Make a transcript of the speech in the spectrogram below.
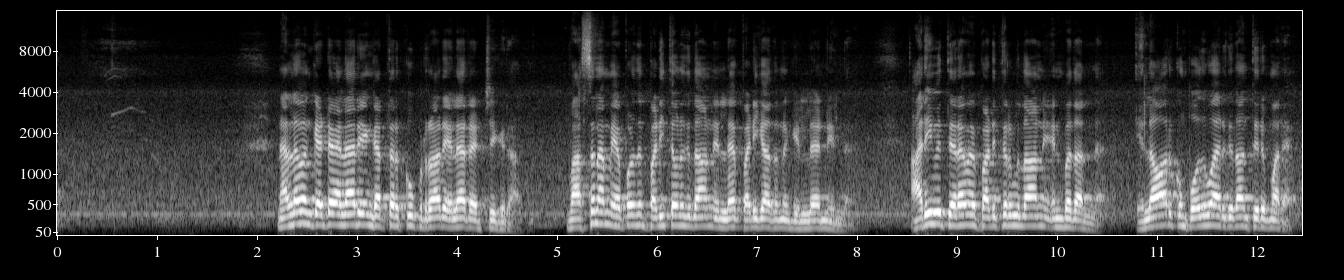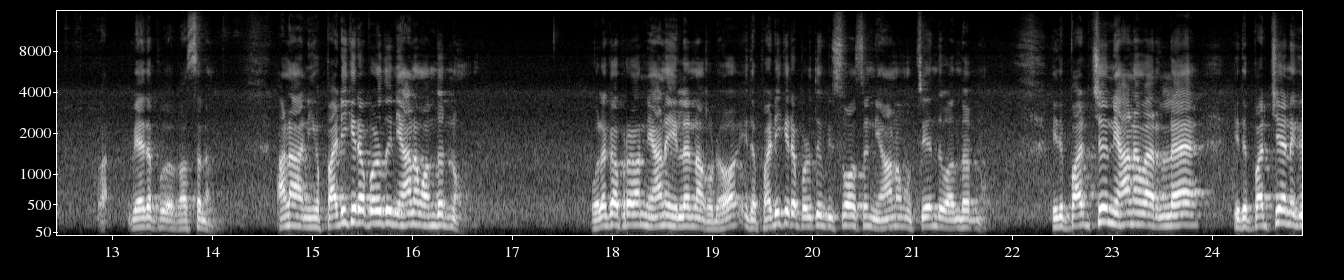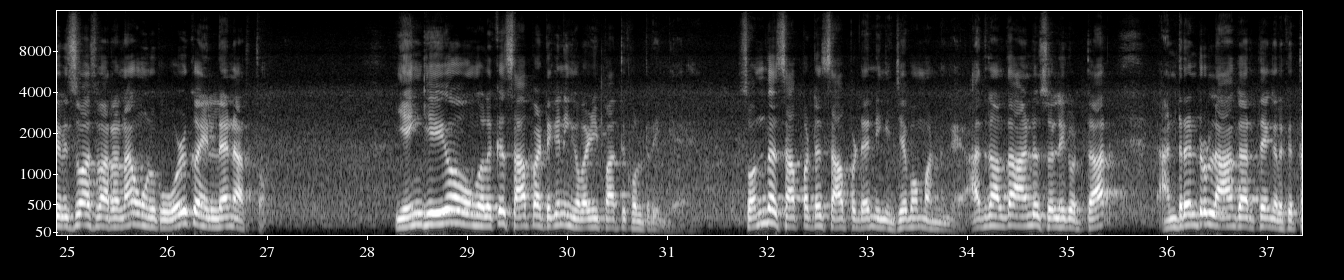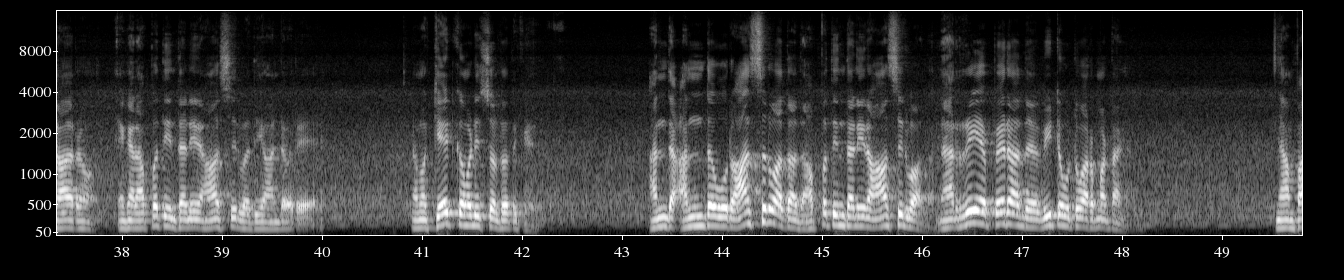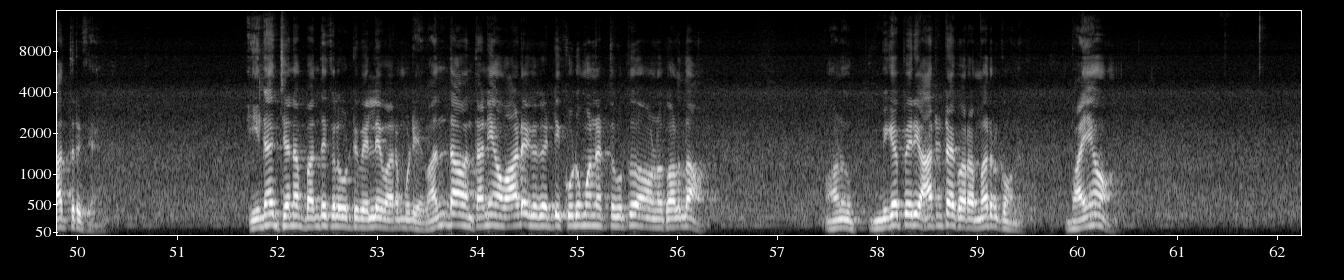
நல்லவன் கெட்டவன் எல்லாரையும் கத்தர் கூப்பிடுறாரு எல்லாரும் ரட்சிக்கிறார். வசனம் எப்பொழுதும் படித்தவனுக்கு தான் இல்லை படிக்காதவனுக்கு இல்லைன்னு இல்லை. அறிவு திறமை படித்தவர்கள் தான் என்பதல்ல. எல்லாருக்கும் பொதுவாக இருக்குது தான் திருமறை. வேத வசனம் ஆனால் நீங்கள் படிக்கிற பொழுது ஞானம் வந்துடணும். உலக பிரகாரம் ஞானம் இல்லைன்னா கூட இதை படிக்கிற பொழுது விசுவாசம் ஞானம் சேர்ந்து வந்துடணும். இது படித்து ஞானம் வரல இது படித்து எனக்கு விசுவாசம் வரலன்னா உங்களுக்கு ஒழுக்கம் இல்லைன்னு அர்த்தம். எங்கேயோ உங்களுக்கு சாப்பாட்டுக்கு நீங்கள் வழி பார்த்து கொள்கிறீங்க சொந்த சாப்பாட்டை சாப்பிட நீங்கள் ஜெபம் பண்ணுங்க. அதனால தான் ஆண்டு சொல்லி கொடுத்தார் அன்றென்றுள்ள ஆகாரத்தை எங்களுக்கு தாரோம். எங்கள் அப்பத்தின் தண்ணீர் ஆசீர்வதி ஆண்டவர். நம்ம கேட்கும்படி சொல்கிறதுக்கு அந்த அந்த ஒரு ஆசீர்வாதம் அது அப்பத்தின் தண்ணீர் ஆசீர்வாதம். நிறைய பேர் அந்த வீட்டை விட்டு வரமாட்டாங்க. நான் பார்த்துருக்கேன். இன ஜன பந்துக்களை விட்டு வெளியே வர முடியாது. வந்து அவன் தனியாக வாடகை கட்டி குடும்பம் நடத்தி கொடுத்து அவனுக்கு அவ்வளோதான் அவனுக்கு மிகப்பெரிய ஹார்ட் அட்டாக் வர மாதிரி இருக்கும் அவனுக்கு. பயம்.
